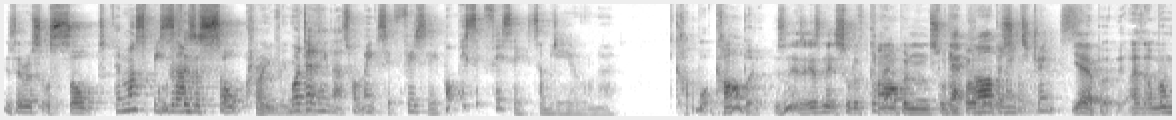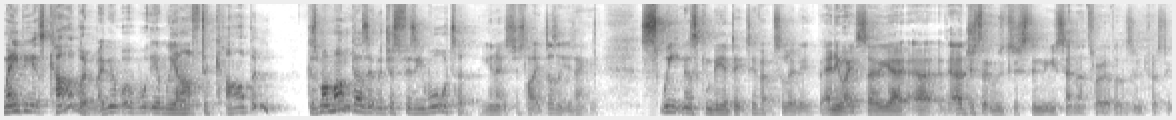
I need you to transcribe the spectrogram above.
Is there a sort of salt? There must be some. if there's a salt craving. Well, I don't think that's what makes it fizzy. What makes it fizzy? Somebody here will know. Ca- what carbon? Isn't it? Isn't it sort of carbon sort yeah, of bubbles? carbonated drinks. Yeah, but I, well, maybe it's carbon. Maybe we- we- are we after carbon? Because my mum does it with just fizzy water. You know, it's just like it doesn't exactly. Sweeteners can be addictive, absolutely. But anyway, so yeah, uh, I just it was just you sent that through. I thought it was interesting.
